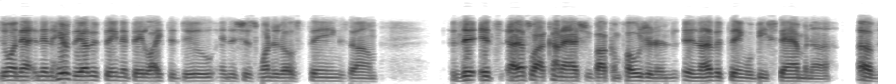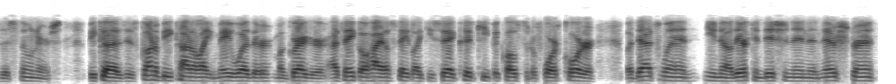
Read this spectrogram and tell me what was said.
doing that. And then here's the other thing that they like to do, and it's just one of those things. Um, that it's that's why I kind of asked you about composure, and, and another thing would be stamina of the Sooners because it's going to be kind of like Mayweather McGregor. I think Ohio State, like you said, could keep it close to the fourth quarter, but that's when you know their conditioning and their strength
